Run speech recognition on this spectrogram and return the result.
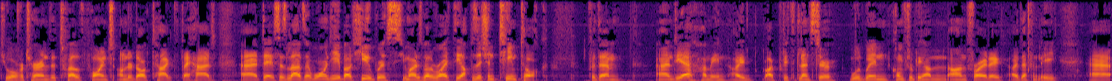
to overturn the 12 point underdog tag that they had. Uh, Dave says, lads, I warned you about hubris. You might as well write the opposition team talk for them. And yeah, I mean, I, I predicted Leinster would win comfortably on, on Friday. I definitely uh,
